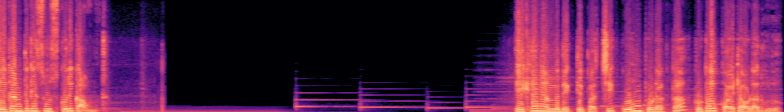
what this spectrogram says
এখান থেকে চুজ করি কাউন্ট। এখানে আমরা দেখতে পাচ্ছি কোন প্রোডাক্টটা টোটাল কয়টা অর্ডার হলো।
